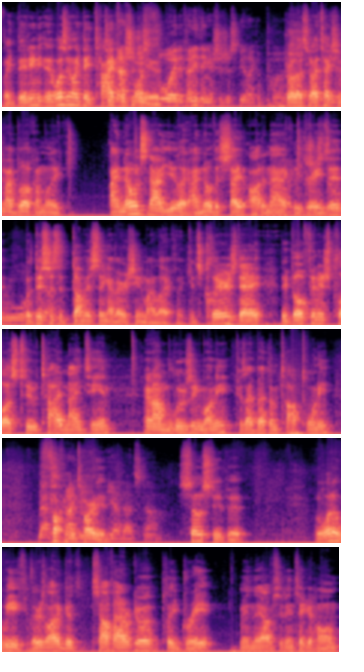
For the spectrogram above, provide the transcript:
Like they didn't. It wasn't like they tied See, tied that for should just void. If anything, it should just be like a push. Bro, that's what I texted Yeah. my book. I'm like, I know it's not you. Like, I know the site automatically Like, grades it, but this yeah. is the dumbest thing I've ever seen in my life. Like, it's clear as day. They both finished plus two, tied 19, and I'm losing money because I bet them top 20. That's fucking I do- retarded. Yeah, that's dumb. So stupid. But what a week. There's a lot of good. South Africa played great. I mean, they obviously didn't take it home.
